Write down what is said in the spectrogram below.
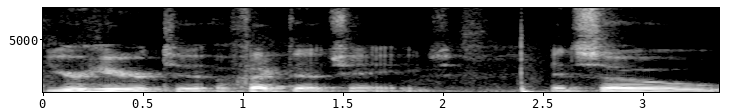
you're here to affect that change. And so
